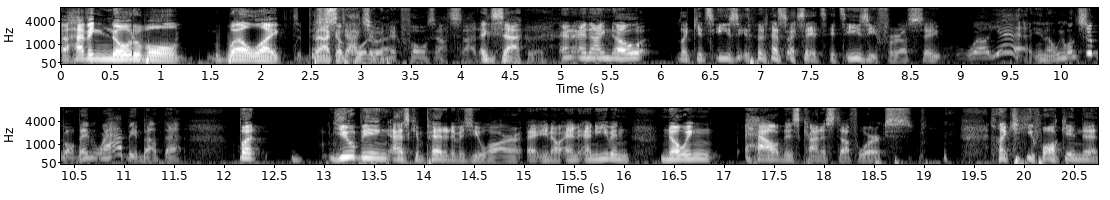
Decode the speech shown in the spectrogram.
Uh, having notable, well liked backup a statue of Nick Foles outside. Of Exactly. And and I know like it's easy as I say it's it's easy for us to say, well, yeah, you know, we won the Super Bowl, baby, we're happy about that. But you being as competitive as you are, uh, you know, and and even knowing how this kind of stuff works, like you walk into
